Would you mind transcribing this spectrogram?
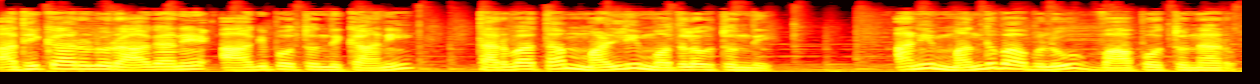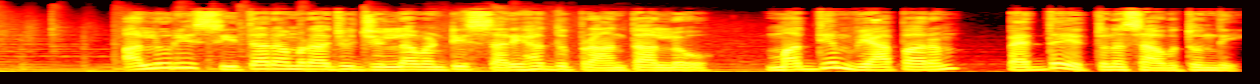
అధికారులు రాగానే ఆగిపోతుంది కాని తర్వాత మళ్ళీ మొదలవుతుంది అని మందుబాబులు వాపోతున్నారు. అల్లూరి సీతారామరాజు జిల్లా వంటి సరిహద్దు ప్రాంతాల్లో మద్యం వ్యాపారం పెద్ద ఎత్తున సాగుతుంది.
